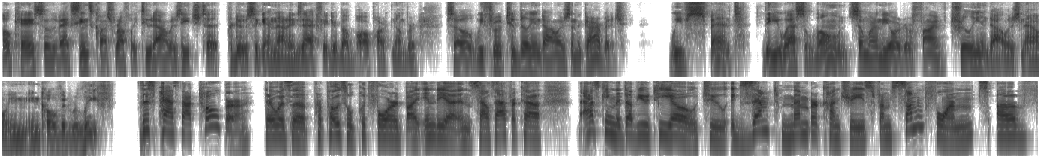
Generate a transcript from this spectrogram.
okay, so the vaccines cost roughly $2 each to produce. Again, not an exact figure, but a ballpark number. So we threw $2 billion in the garbage. We've spent the US alone somewhere in the order of $5 trillion now in, in COVID relief. This past October, there was a proposal put forward by India and South Africa asking the WTO to exempt member countries from some forms of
